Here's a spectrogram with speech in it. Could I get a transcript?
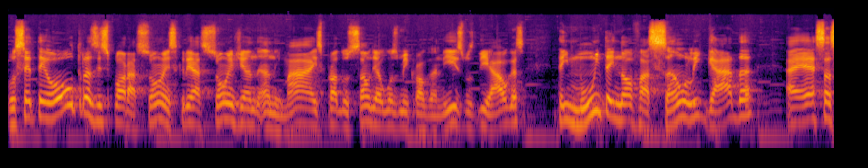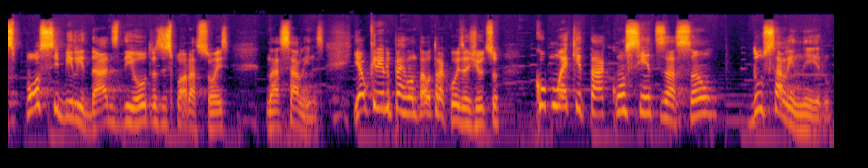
você ter outras explorações, criações de an- animais, produção de alguns micro-organismos, de algas. Tem muita inovação ligada a essas possibilidades de outras explorações nas salinas. E eu queria lhe perguntar outra coisa, Gilson. Como é que está a conscientização do salineiro,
